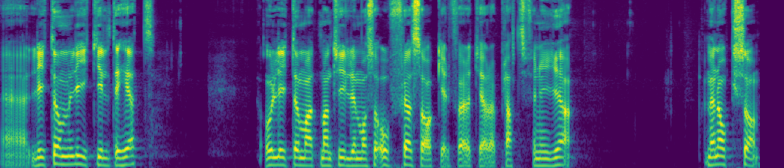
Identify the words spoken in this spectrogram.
Eh, lite om likgiltighet. Och lite om att man tydligen måste offra saker för att göra plats för nya. Men också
